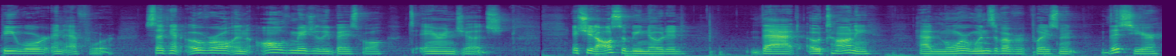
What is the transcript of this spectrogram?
B War and F War, second overall in all of Major League Baseball to Aaron Judge. It should also be noted that Ohtani had more wins above replacement this year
